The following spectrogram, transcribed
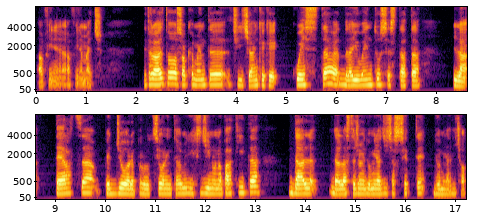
a fine, a fine match. E tra l'altro Soccerment ci dice anche che questa della Juventus è stata la terza peggiore produzione in termini di XG in una partita dal, dalla stagione 2017-2018.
